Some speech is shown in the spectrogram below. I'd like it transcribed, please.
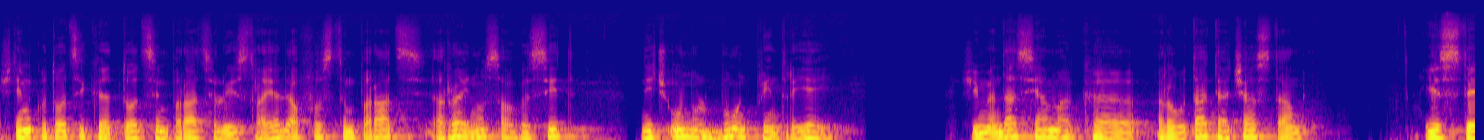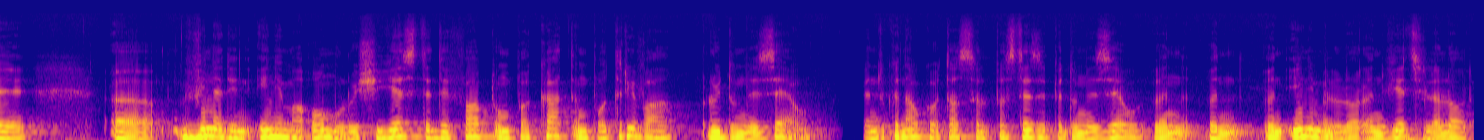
Și știm cu toții că toți împărații lui Israel au fost împărați răi, nu s-au găsit nici unul bun printre ei. Și mi-am dat seama că răutatea aceasta este, uh, vine din inima omului și este de fapt un păcat împotriva lui Dumnezeu, pentru că n-au căutat să-L păsteze pe Dumnezeu în, în, în inimile lor, în viețile lor.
